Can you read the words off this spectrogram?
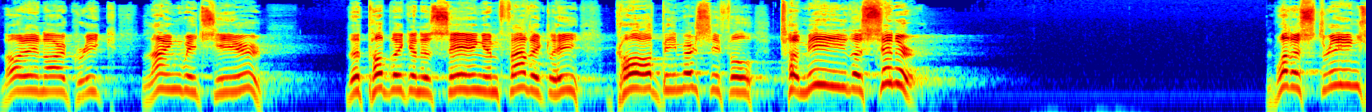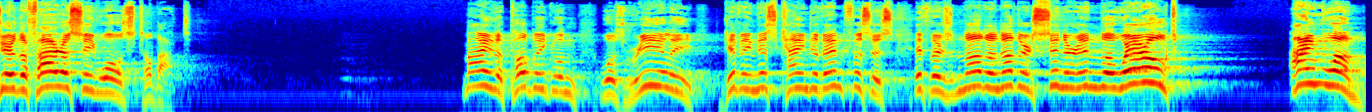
Not in our Greek language here. The publican is saying emphatically, God be merciful to me, the sinner. What a stranger the Pharisee was to that. My, the publican was really giving this kind of emphasis. If there's not another sinner in the world, I'm one.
